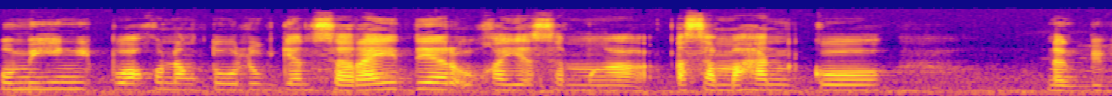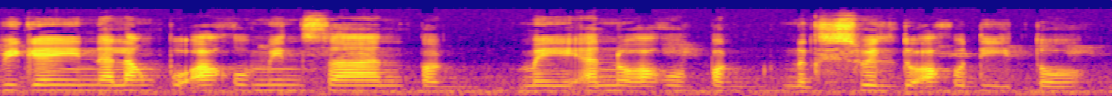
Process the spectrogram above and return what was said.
humihingi po ako ng tulog yan sa rider o kaya sa mga kasamahan ko. Nagbibigay na lang po ako minsan pag may ano ako, pag nagsisweldo ako dito.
